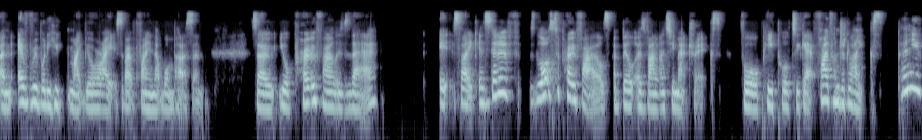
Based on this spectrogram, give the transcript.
and everybody who might be all right it's about finding that one person. So your profile is there. It's like instead of lots of profiles are built as vanity metrics for people to get 500 likes but then you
